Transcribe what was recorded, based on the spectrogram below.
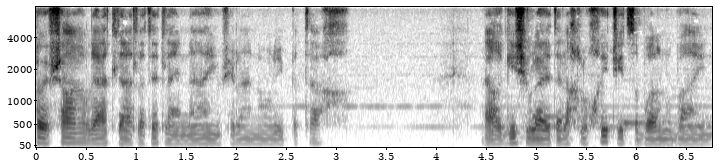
עכשיו אפשר לאט לאט לתת לעיניים שלנו להיפתח, להרגיש אולי את הלחלוכית שהצטברה לנו בעין,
